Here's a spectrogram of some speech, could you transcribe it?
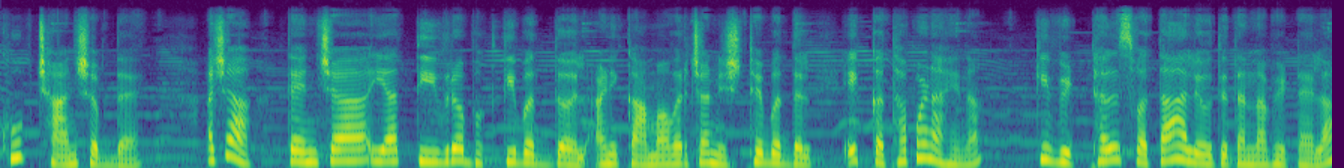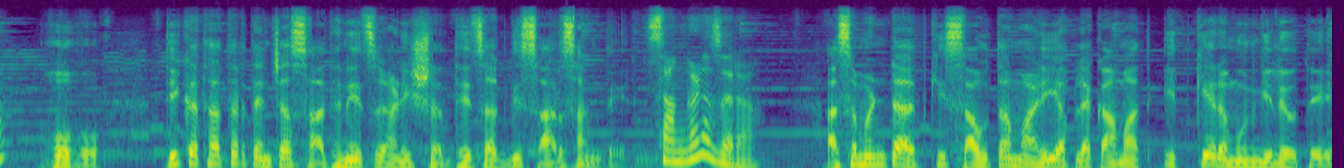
खूप छान शब्द आहे. अच्छा त्यांच्या या तीव्र भक्तीबद्दल आणि कामावरच्या निष्ठेबद्दल एक कथा पण आहे ना? की विठ्ठल स्वतः आले होते त्यांना भेटायला? हो हो. ती कथा तर त्यांच्या साधनेचं आणि श्रद्धेचं अगदी सार सांगते. सांगा ना जरा. असं म्हणतात की सावता माळी आपल्या कामात इतके रमून गेले होते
